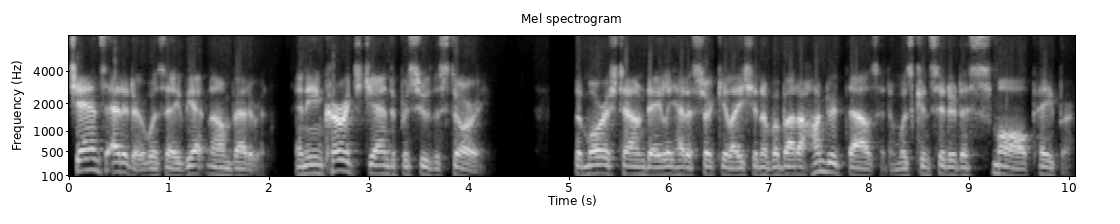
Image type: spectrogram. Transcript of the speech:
Jan's editor was a Vietnam veteran, and he encouraged Jan to pursue the story. The Morristown Daily had a circulation of about a 100,000 and was considered a small paper.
